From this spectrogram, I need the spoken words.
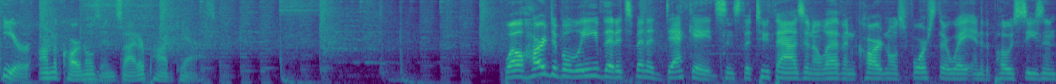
here on the Cardinals Insider Podcast. Well, hard to believe that it's been a decade since the 2011 Cardinals forced their way into the postseason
